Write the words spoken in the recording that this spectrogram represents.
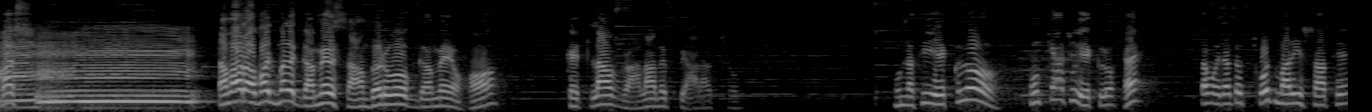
બસ. તમારો અવાજ મને ગમે, સાંભળવો ગમે, હો. કેટલા વાલા અને પ્યારા છો. હું નથી એકલો, હું ક્યાં છું એકલો, હે? તમે બધા તો છો જ મારી સાથે.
